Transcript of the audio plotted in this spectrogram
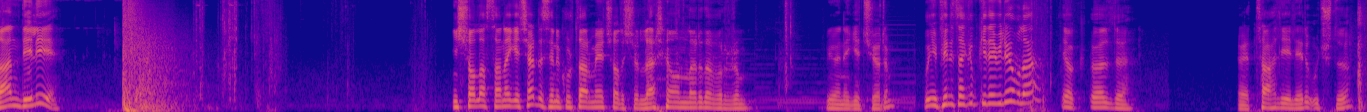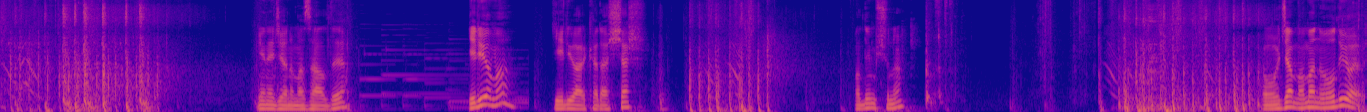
Lan deli. İnşallah sana geçer de seni kurtarmaya çalışırlar. Onları da vururum. Bir öne geçiyorum. Bu ipini takıp gidebiliyor mu la? Yok öldü. Evet tahliyeleri uçtu. Yine canım azaldı. Geliyor mu? Geliyor arkadaşlar. Alayım şunu. Hocam ama ne oluyor?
